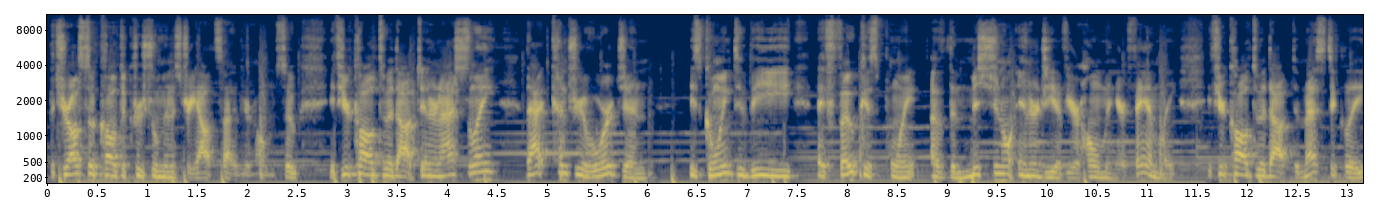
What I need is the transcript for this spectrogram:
but you're also called to crucial ministry outside of your home. So if you're called to adopt internationally that country of origin is going to be a focus point of the missional energy of your home and your family. If you're called to adopt domestically,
